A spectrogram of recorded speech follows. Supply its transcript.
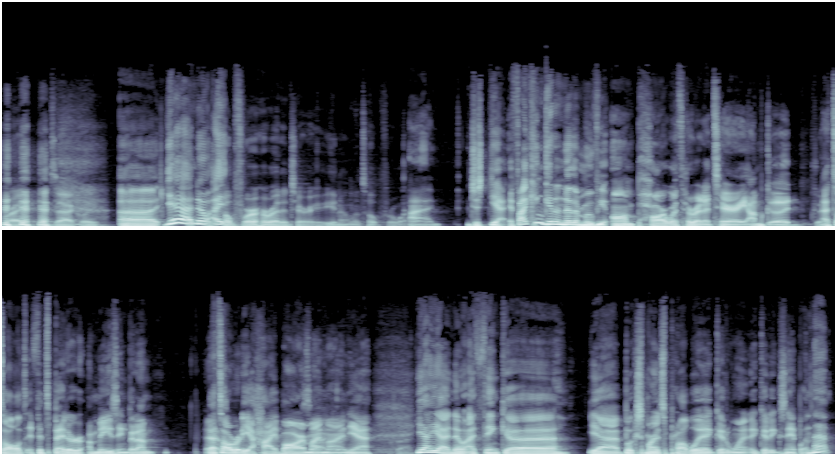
right, exactly. uh, yeah, no, Let's I, hope for a hereditary. You know, let's hope for one. I just yeah. If I can get another movie on par with Hereditary, I'm good. That's all. If it's better, amazing. But I'm that's already a high bar in my mind. Yeah, yeah, yeah. No, I think uh, yeah, Booksmart's probably a good one, a good example. And that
